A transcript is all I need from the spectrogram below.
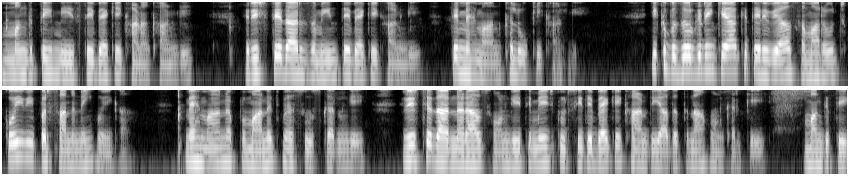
ਮੰਗਤੇ ਮੇਜ਼ ਤੇ ਬਹਿ ਕੇ ਖਾਣਾ ਖਾਣਗੇ, ਰਿਸ਼ਤੇਦਾਰ ਜ਼ਮੀਨ ਤੇ ਬਹਿ ਕੇ ਖਾਣਗੇ ਤੇ ਮਹਿਮਾਨ ਖਲੋ ਕੇ ਖਾਣਗੇ। ਇੱਕ ਬਜ਼ੁਰਗ ਨੇ ਕਿਹਾ ਕਿ ਤੇਰੇ ਵਿਆਹ ਸਮਾਰੋਹ 'ਚ ਕੋਈ ਵੀ ਪ੍ਰਸੰਨ ਨਹੀਂ ਹੋਏਗਾ। ਮਹਿਮਾਨ ਅਪਮਾਨਿਤ ਮਹਿਸੂਸ ਕਰਨਗੇ। ਰਿਸ਼ਤੇਦਾਰ ਨਾਰਾਜ਼ ਹੋਣਗੇ ਤੇ ਮੇਜ਼ ਕੁਰਸੀ ਤੇ ਬਹਿ ਕੇ ਖਾਣ ਦੀ ਆਦਤ ਨਾ ਹੋਣ ਕਰਕੇ ਮੰਗ ਤੇ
